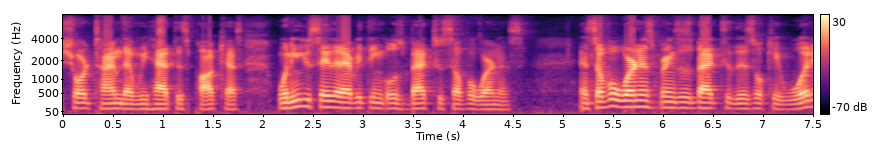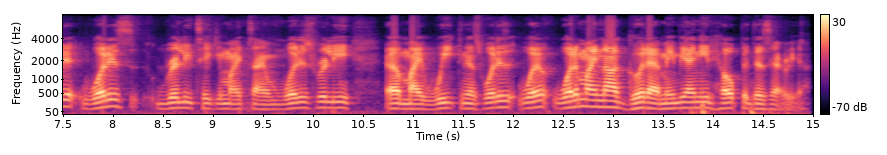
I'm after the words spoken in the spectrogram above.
short time that we had this podcast, wouldn't you say that everything goes back to self-awareness? And self awareness brings us back to this. Okay, what it what is really taking my time? What is really uh, my weakness? What is what what am I not good at? Maybe I need help in this area.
